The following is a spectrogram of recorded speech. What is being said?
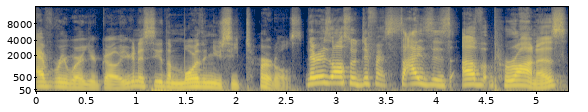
everywhere you go. You're going to see them more than you see turtles. There is also different sizes of piranhas.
